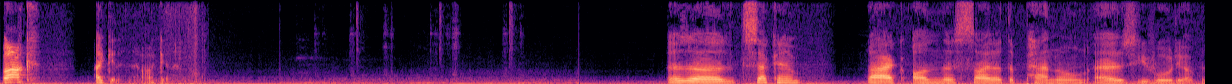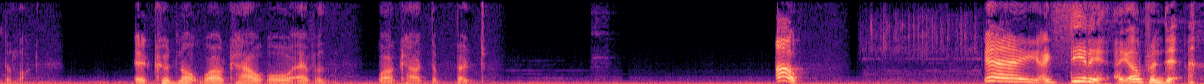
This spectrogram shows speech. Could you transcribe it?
Fuck! I get it now. I get it. There's a second plaque on the side of the panel as you've already opened the lock. It could not work out or ever work out the boat. Oh! Yay! I did it! I opened it!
